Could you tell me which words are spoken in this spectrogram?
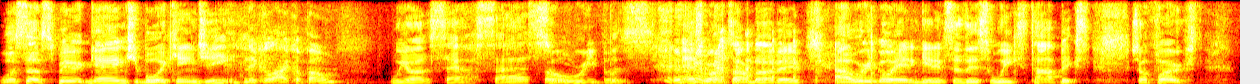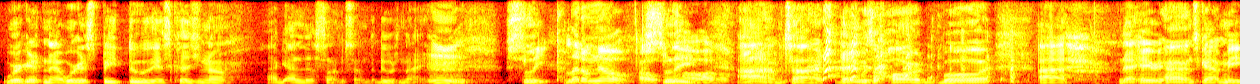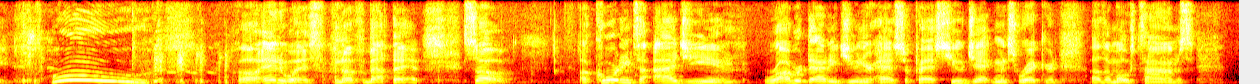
What's up, Spirit Gangs? Your boy King G. Nikolai Capone. We are the South Side Soul, Soul Reapers. That's what I'm talking about, baby. Uh, we're gonna go ahead and get into this week's topics. So first, we're gonna now we're gonna speed through this because you know I got a little something something to do tonight. Mm, Sleep. let them know. Oh, Sleep. Oh, oh. I'm tired. Today was a hard boy. Uh, that Harry Hines got me. Woo! Oh, anyways, enough about that. So, according to IGN, Robert Downey Jr. has surpassed Hugh Jackman's record of the most times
